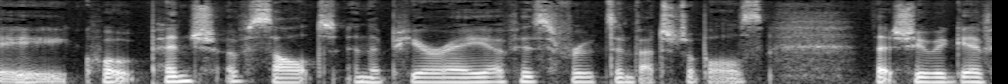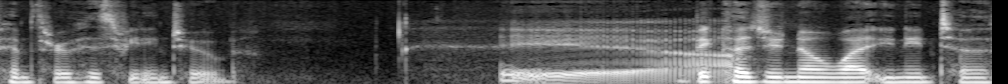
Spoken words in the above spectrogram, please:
a quote pinch of salt in the puree of his fruits and vegetables that she would give him through his feeding tube. Yeah. Because you know what, you need to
